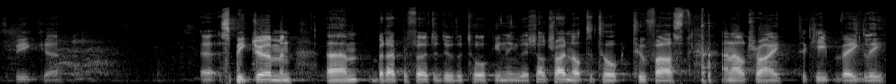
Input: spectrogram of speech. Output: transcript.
speak, uh, uh speak German, um, but I prefer to do the talk in English. I'll try not to talk too fast, and I'll try to keep vaguely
